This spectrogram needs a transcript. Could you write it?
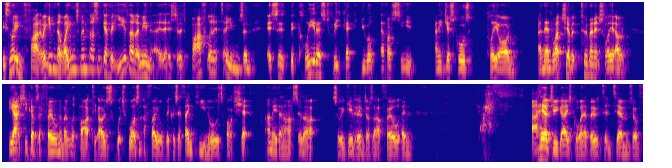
it's not even far away. Even the linesman doesn't give it either. I mean, it's it's baffling at times, and it's the clearest free kick you will ever see. And he just goes play on, and then literally about two minutes later, he actually gives a foul in the middle of the park to us, which wasn't a foul because I think he knows. Oh shit, I made an ass of that, so he gave yeah. Rangers that foul. And ah, I heard you guys going about it in terms of.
